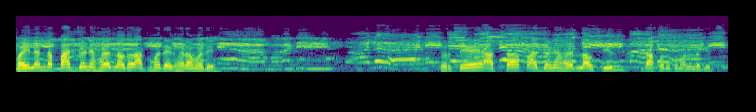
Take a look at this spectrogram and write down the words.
पहिल्यांदा पाच जणी हळद लावतात आतमध्ये घरामध्ये. तर ते आत्ता पाच जणी हळद लावतील. दाखवतो तुम्हाला लगेच.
